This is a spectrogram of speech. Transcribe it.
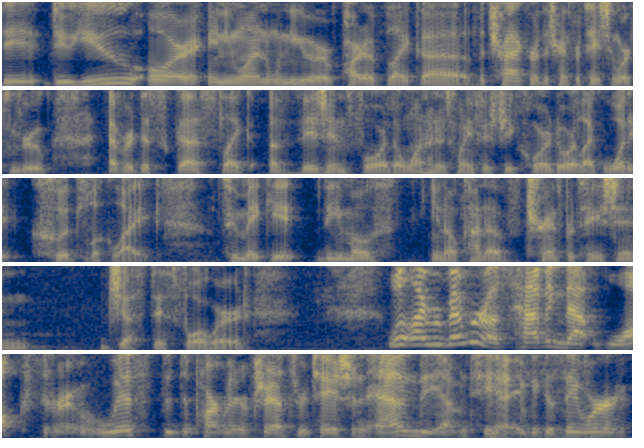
do, do you or anyone when you were part of like uh, the TRAC or the transportation working group ever discuss like a vision for the 125th street corridor? Like what it could look like to make it the most you know kind of transportation justice forward? Well, I remember us having that walkthrough with the Department of Transportation and the MTA because they were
